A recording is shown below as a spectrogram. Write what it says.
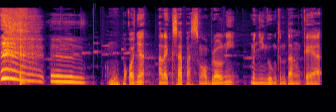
Pokoknya Alexa pas ngobrol nih menyinggung tentang kayak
